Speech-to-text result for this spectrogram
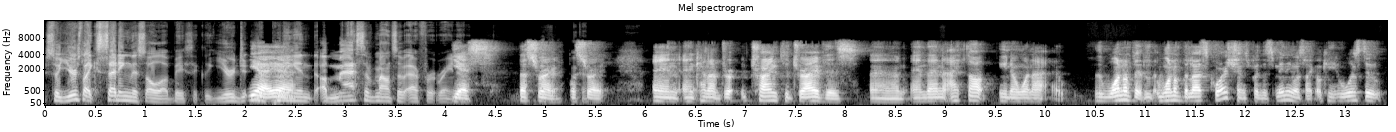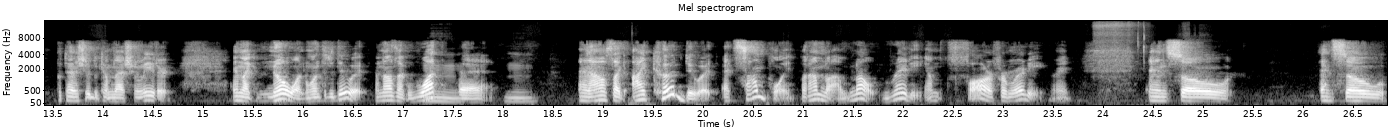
So you're like setting this all up, basically. You're, Yeah, you're yeah. putting in a massive amounts of effort right Yes, that's right. Okay, That's okay. right. And and kind of dr trying to drive this. Um, and then I thought, you know, when I one of the one of the last questions for this meeting was like, okay, who wants to potentially become national leader? And like no one wanted to do it. And I was like, what Mm. the? Mm. and I was like, I could do it at some point, but I'm not. I'm not ready. I'm far from ready, right? And so, and so,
